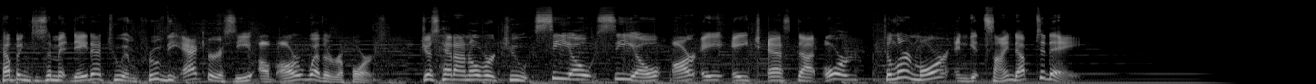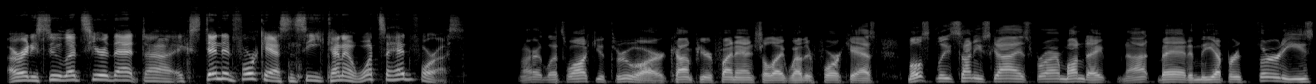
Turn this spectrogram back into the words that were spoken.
helping to submit data to improve the accuracy of our weather reports. Just head on over to cocorahs.org to learn more and get signed up today. Alrighty, Stu, let's hear that uh, extended forecast and see kind of what's ahead for us. All right, let's walk you through our Compeer Financial Ag weather forecast. Mostly sunny skies for our Monday. Not bad in the upper 30s.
